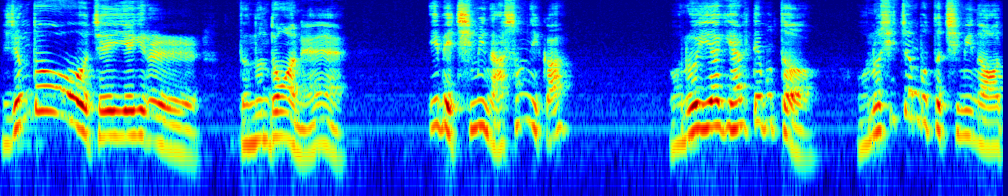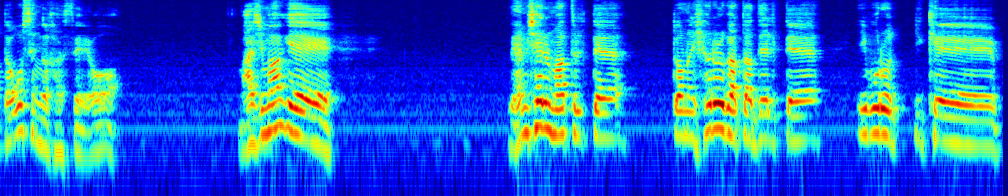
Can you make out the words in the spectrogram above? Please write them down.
이 정도 제 얘기를 듣는 동안에 입에 침이 났습니까? 어느 이야기 할 때부터, 어느 시점부터 침이 나왔다고 생각하세요? 마지막에 냄새를 맡을 때 또는 혀를 갖다 댈 때 입으로 이렇게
